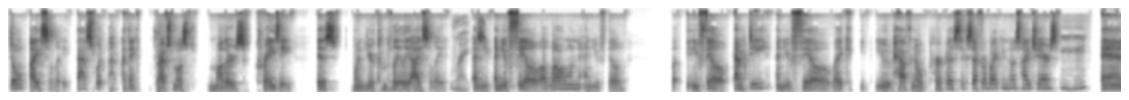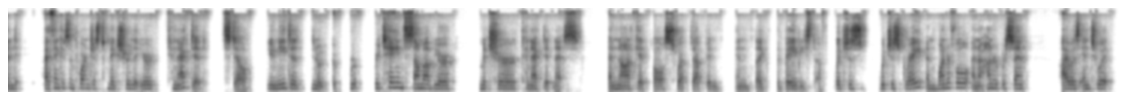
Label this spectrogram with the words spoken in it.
don't isolate. That's what I think drives most mothers crazy is when you're completely isolated Right. and you, and you feel alone and you feel you feel empty and you feel like you have no purpose except for wiping those high chairs hmm and i think it's important just to make sure that you're connected still you need to you know re- retain some of your mature connectedness and not get all swept up in in like the baby stuff which is which is great and wonderful and 100% i was into it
